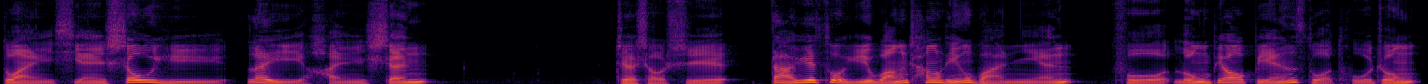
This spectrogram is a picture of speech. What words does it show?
断弦收雨泪痕深。这首诗大约作于王昌龄晚年赴龙标贬所途中。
